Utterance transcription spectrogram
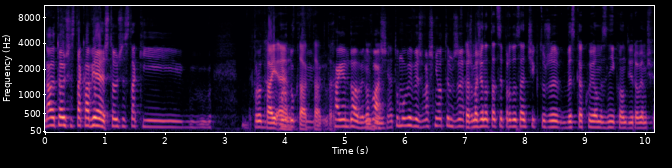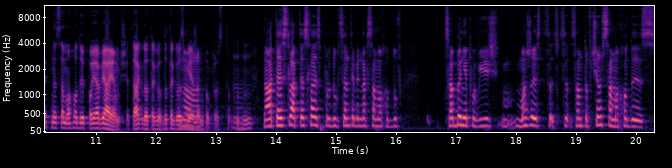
No ale to już jest taka, wiesz, to już jest taki high-end, tak, tak, tak. high-endowy, no mhm. właśnie. Ja tu mówię, wiesz, właśnie o tym, że... W każdym razie no tacy producenci, którzy wyskakują znikąd i robią świetne samochody, pojawiają się, tak? Do tego, do tego no. zmierzam po prostu. No. Mhm. no a Tesla, Tesla jest producentem jednak samochodów co by nie powiedzieć, może jest, są to wciąż samochody z,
